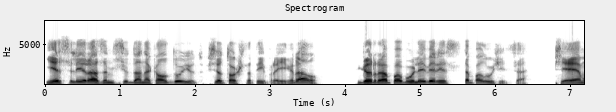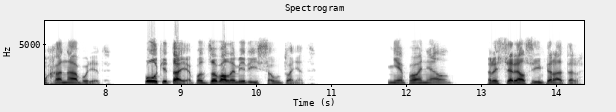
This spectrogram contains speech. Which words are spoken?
Если разом сюда наколдуют все то, что ты проиграл, гора поболее Эвереста получится. Всем хана будет. Пол Китая под завалами риса утонет. — Не понял? — растерялся император.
